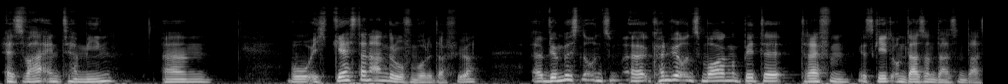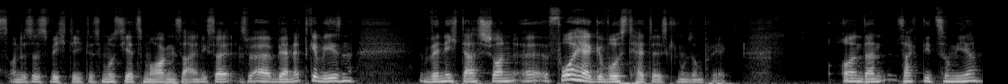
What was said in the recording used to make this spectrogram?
es war ein Termin, ähm, wo ich gestern angerufen wurde dafür. Äh, wir müssen uns, äh, können wir uns morgen bitte treffen? Es geht um das und das und das und es ist wichtig. Das muss jetzt morgen sein. Ich soll, es wäre wär nett gewesen, wenn ich das schon äh, vorher gewusst hätte. Es ging um so ein Projekt. Und dann sagt die zu mir,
